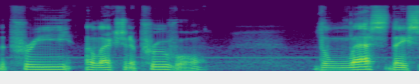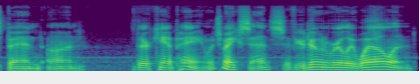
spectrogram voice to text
the pre-election approval, the less they spend on their campaign, which makes sense. If you're doing really well and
